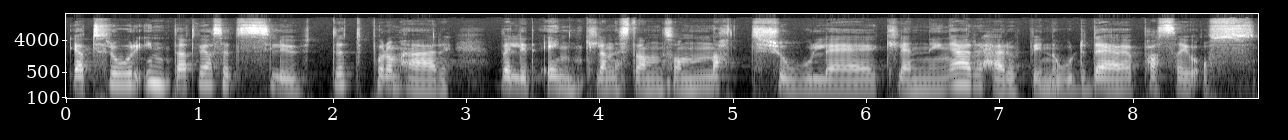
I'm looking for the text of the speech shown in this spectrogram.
jag tror inte att vi har sett slutet på de här väldigt enkla, nästan som nattkjoleklänningar här uppe i nord. Det passar ju oss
